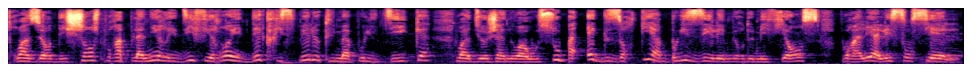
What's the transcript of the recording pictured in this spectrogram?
Trois heures d'échange pour aplanir les différends et décrisper le climat politique. Quadio Jano Aoussou a exhorté à briser les murs de méfiance pour aller à l'essentiel.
